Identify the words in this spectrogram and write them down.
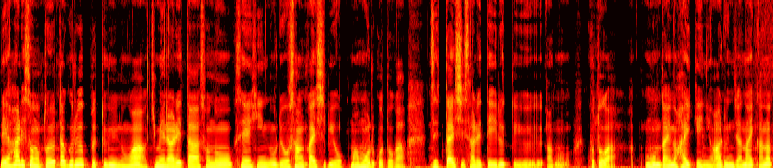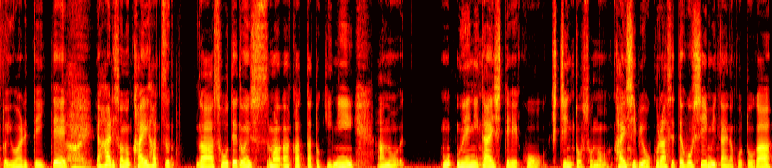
でやはりそのトヨタグループというのは決められたその製品の量産開始日を守ることが絶対視されているっていうあのことが問題の背景にはあるんじゃないかなと言われていて、はい、やはりその開発が想定通りに進まなかった時にあのも上に対してこうきちんとその開始日を遅らせてほしいみたいなことが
